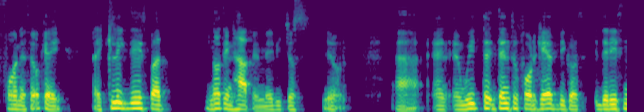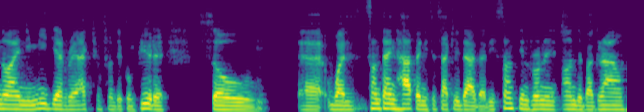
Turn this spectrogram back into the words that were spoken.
phone and say, okay, I click this, but nothing happened. Maybe just, you know, uh, and, and we tend to forget because there is no an immediate reaction from the computer. So uh, what sometimes happens is exactly that, that is something running on the background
